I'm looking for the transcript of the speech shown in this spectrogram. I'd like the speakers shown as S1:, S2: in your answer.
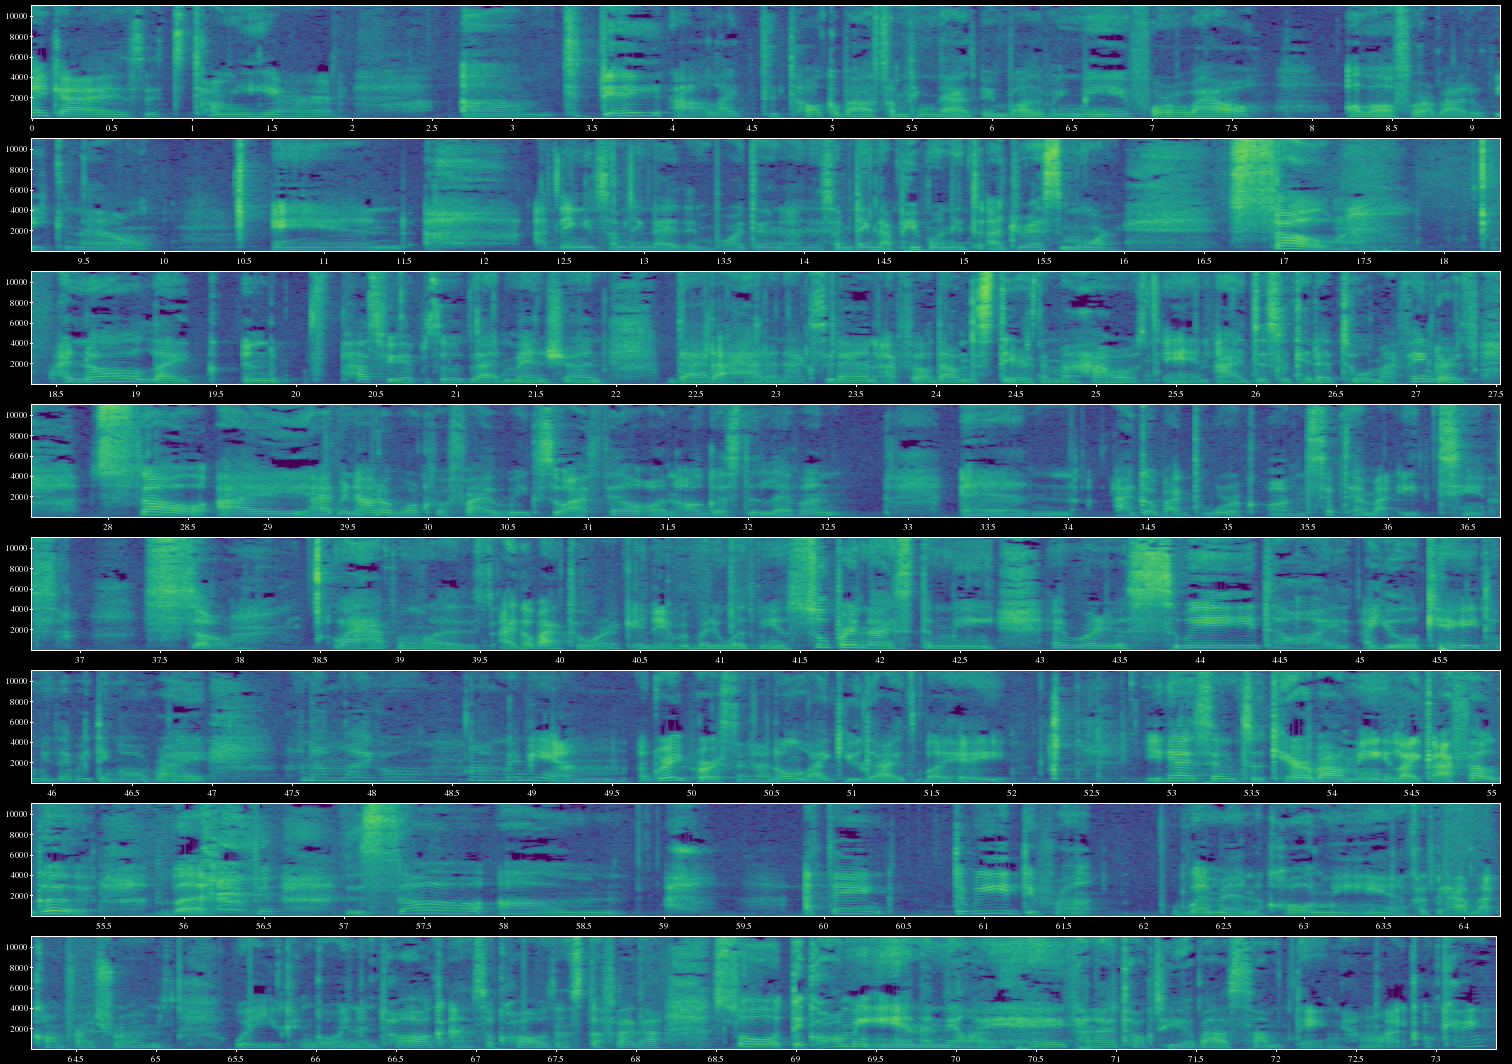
S1: Hi guys, it's Tommy here. Um, today I'd like to talk about something that has been bothering me for a while, or well, for about a week now, and I think it's something that is important and it's something that people need to address more. So, I know, like in the past few episodes, I had mentioned that I had an accident. I fell down the stairs in my house and I dislocated two of my fingers. So I had been out of work for five weeks. So I fell on August 11th and I got back to work on September 18th. So what happened was I got back to work and everybody was being super nice to me. Everybody was sweet. Oh, are you okay? Tell me, is everything all right? And I'm like, oh, maybe I'm a great person. I don't like you guys, but hey, you guys seem to care about me. Like I felt good, but so um, I think three different women called me in because we have like conference rooms where you can go in and talk, answer calls and stuff like that. So they called me in and they're like, "Hey, can I talk to you about something?" I'm like, "Okay."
